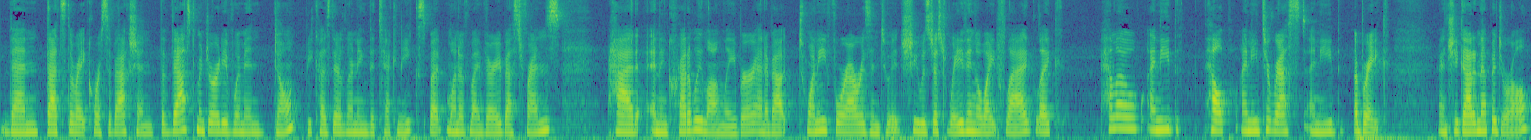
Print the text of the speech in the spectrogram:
then that's the right course of action. The vast majority of women don't because they're learning the techniques. But one of my very best friends had an incredibly long labor, and about 24 hours into it, she was just waving a white flag like, Hello, I need help. I need to rest. I need a break. And she got an epidural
